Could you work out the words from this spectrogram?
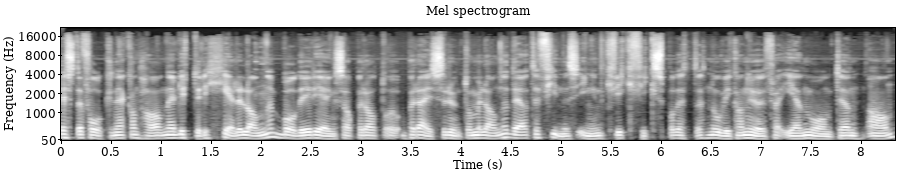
beste folkene jeg kan ha når jeg lytter i hele landet, både i regjeringsapparatet og på reiser rundt om i landet, det er at det finnes ingen quick fix på dette. Noe vi kan gjøre fra en måned til en annen.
